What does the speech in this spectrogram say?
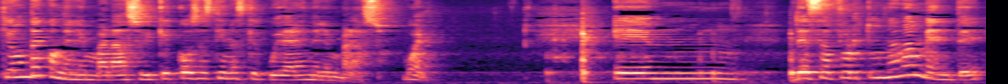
qué onda con el embarazo y qué cosas tienes que cuidar en el embarazo. Bueno, em, desafortunadamente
